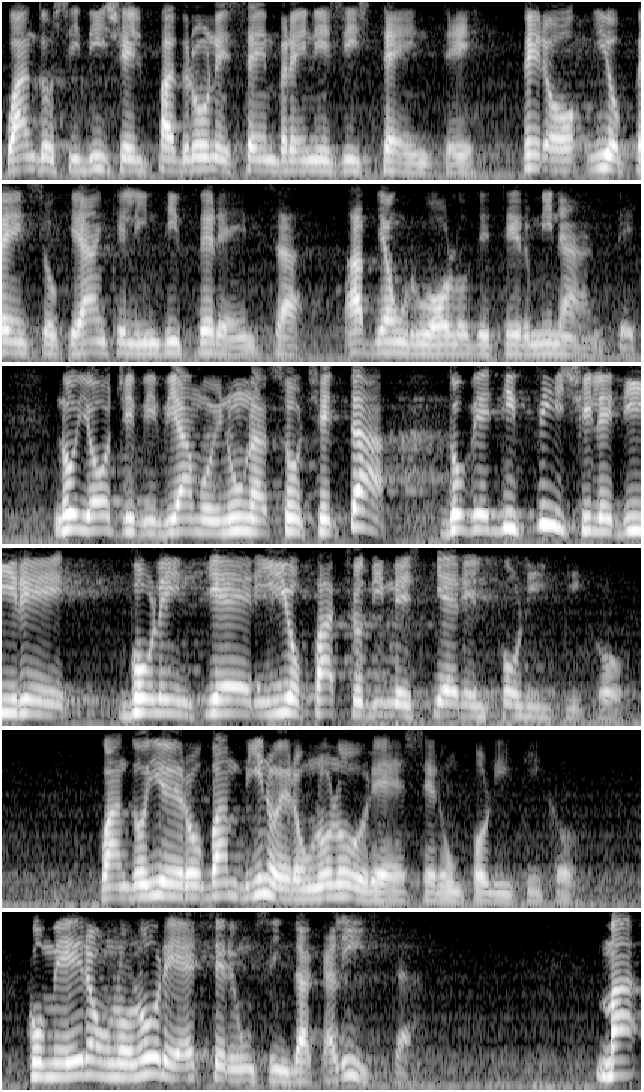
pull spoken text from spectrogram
quando si dice il padrone sembra inesistente, però io penso che anche l'indifferenza abbia un ruolo determinante. Noi oggi viviamo in una società dove è difficile dire volentieri io faccio di mestiere il politico. Quando io ero bambino era un onore essere un politico, come era un onore essere un sindacalista. Ma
